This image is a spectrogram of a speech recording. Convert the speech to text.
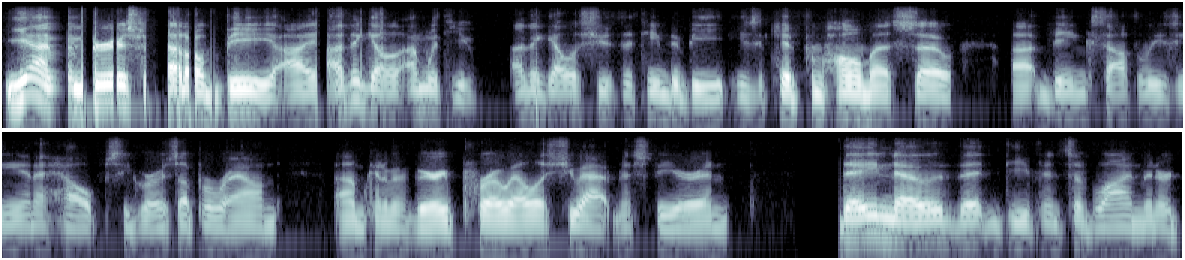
Yeah, I'm curious what that'll be. I I think I'm with you. I think LSU's the team to beat. He's a kid from Houma, so uh, being South Louisiana helps. He grows up around um, kind of a very pro LSU atmosphere, and they know that defensive linemen are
